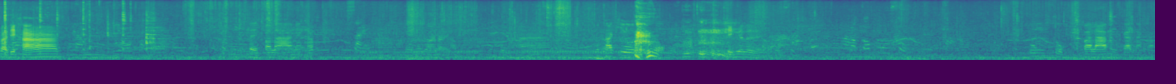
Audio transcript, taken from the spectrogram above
สวัสดีครับใส่ปลาร้านะครับใส่เรียบร้อยเลยครับลูกค้าคิวหกนะครับติ๊กไปเลยแล้วก็กุ้งสุกกุ้งสุกปลาร้าเหมือนกันนะครับ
